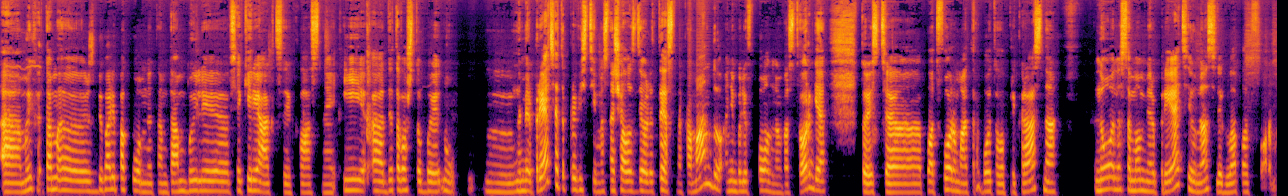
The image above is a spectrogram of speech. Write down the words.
А, мы их там э, разбивали по комнатам, там были всякие реакции классные. И а, для того, чтобы, ну, на мероприятие это провести, мы сначала сделали тест на команду, они были в полном восторге, то есть э, платформа отработала прекрасно, но на самом мероприятии у нас легла платформа.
